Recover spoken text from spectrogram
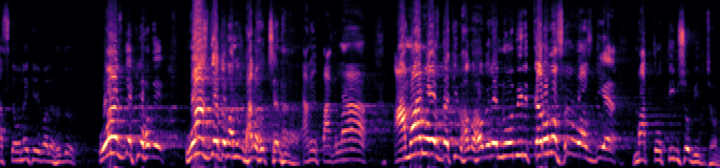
আজকে অনেকেই বলে, হুজুর, ওয়াজ দেখলে হবে? ওয়াজ দিয়ে তো মানুষ ভালো হচ্ছে না। আরে পাগলা, আমার ওয়াজ দেখি ভালো হবে রে? নবীর তেরো বছরের ওয়াজ দিয়ে মাত্র তিনশো বিশ জন।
